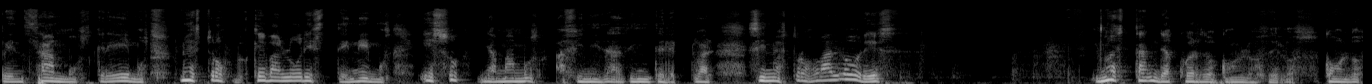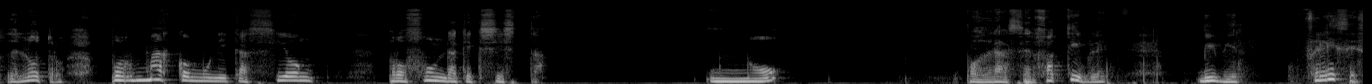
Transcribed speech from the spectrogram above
pensamos, creemos, nuestros qué valores tenemos? Eso llamamos afinidad intelectual. Si nuestros valores no están de acuerdo con los, de los, con los del otro, por más comunicación profunda que exista, no podrá ser factible vivir felices.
